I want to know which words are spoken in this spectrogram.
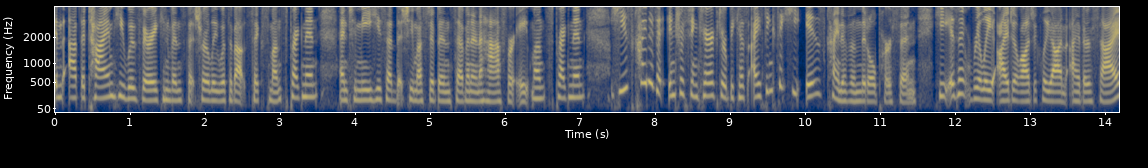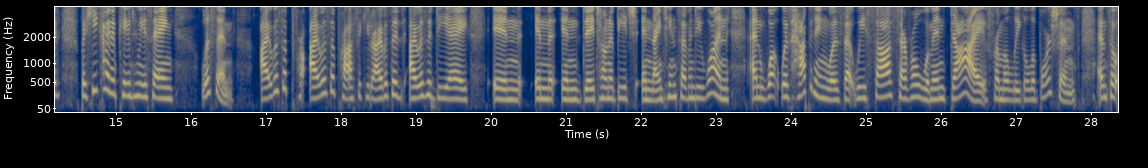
In, at the time, he was very convinced that Shirley was about six months pregnant, and to me, he said that she must have been seven and a half or eight months pregnant. He's kind of an interesting character because I think that he is kind of a middle person. He isn't really ideologically on either side, but he kind of came to me saying, "Listen." I was a pro- I was a prosecutor. I was a I was a DA in in the, in Daytona Beach in 1971, and what was happening was that we saw several women die from illegal abortions, and so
